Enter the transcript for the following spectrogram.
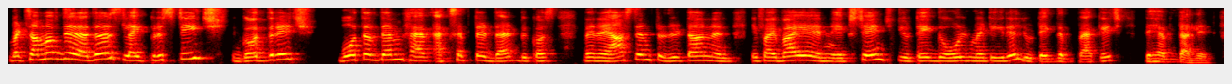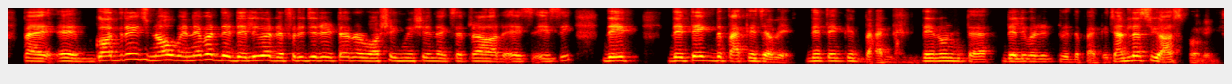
But some of the others like Prestige, Godrej, both of them have accepted that because when I asked them to return and if I buy an exchange, you take the old material, you take the package, they have done it. By uh, Godrej now, whenever they deliver refrigerator or washing machine, etc., or AC, they they take the package away. They take it back. They don't uh, deliver it with the package unless you ask for it.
